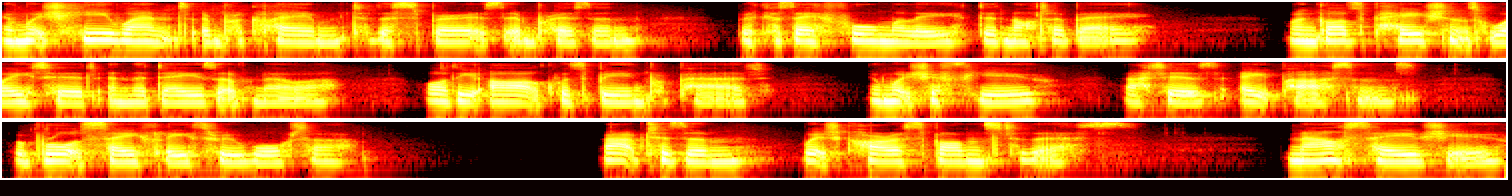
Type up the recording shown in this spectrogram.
in which he went and proclaimed to the spirits in prison because they formerly did not obey, when God's patience waited in the days of Noah, while the ark was being prepared, in which a few, that is, eight persons, were brought safely through water. Baptism, which corresponds to this, now saves you,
